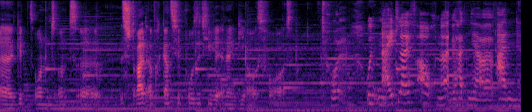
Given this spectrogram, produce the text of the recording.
äh, gibt und, und äh, es strahlt einfach ganz viel positive Energie aus vor Ort. Toll. Und Nightlife auch, ne? Wir hatten ja an,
